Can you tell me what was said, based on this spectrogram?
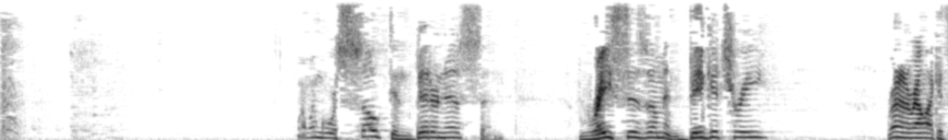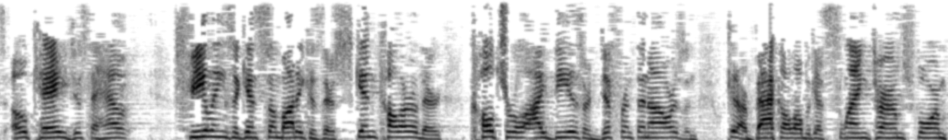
When we're soaked in bitterness and racism and bigotry, running around like it's okay just to have feelings against somebody because their skin color, their cultural ideas are different than ours, and we get our back all up. We got slang terms for them.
